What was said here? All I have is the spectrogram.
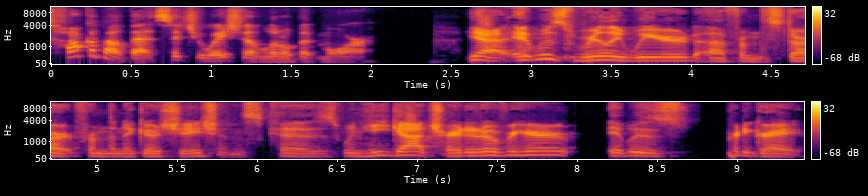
Talk about that situation a little bit more. Yeah, it was really weird uh, from the start, from the negotiations, because when he got traded over here, it was pretty great.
